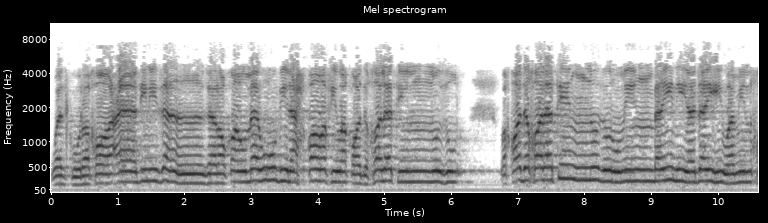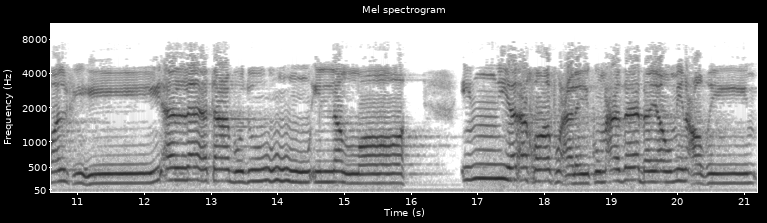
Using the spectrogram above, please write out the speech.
واذكر خا عاد إذا انذر قومه بالأحقاف وقد خلت النذر وقد خلت النذر من بين يديه ومن خلفه ألا تعبدوا إلا الله. إني أخاف عليكم عذاب يوم عظيم.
